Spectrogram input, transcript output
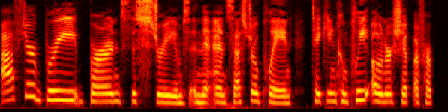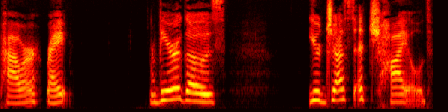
After Bree burns the streams in the ancestral plane, taking complete ownership of her power, right? Vera goes, You're just a child.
